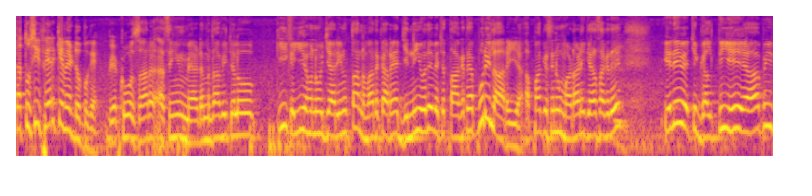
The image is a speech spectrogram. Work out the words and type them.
ਤਾਂ ਤੁਸੀਂ ਫਿਰ ਕਿਵੇਂ ਡੁੱਬ ਗਏ? ਵੇਖੋ ਸਰ ਅਸੀਂ ਮੈਡਮ ਦਾ ਵੀ ਚਲੋ ਕੀ ਕਹੀਏ ਹੁਣ ਵਿਚਾਰੀ ਨੂੰ ਧੰਨਵਾਦ ਕਰ ਰਹੇ ਹਾਂ ਜਿੰਨੀ ਉਹਦੇ ਵਿੱਚ ਤਾਕਤ ਹੈ ਪੂਰੀ ਲਾ ਰਹੀ ਆ। ਆਪਾਂ ਕਿਸੇ ਨੂੰ ਮਾੜਾ ਨਹੀਂ ਕਹਿ ਸਕਦੇ। ਇਹਦੇ ਵਿੱਚ ਗਲਤੀ ਇਹ ਆ ਵੀ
